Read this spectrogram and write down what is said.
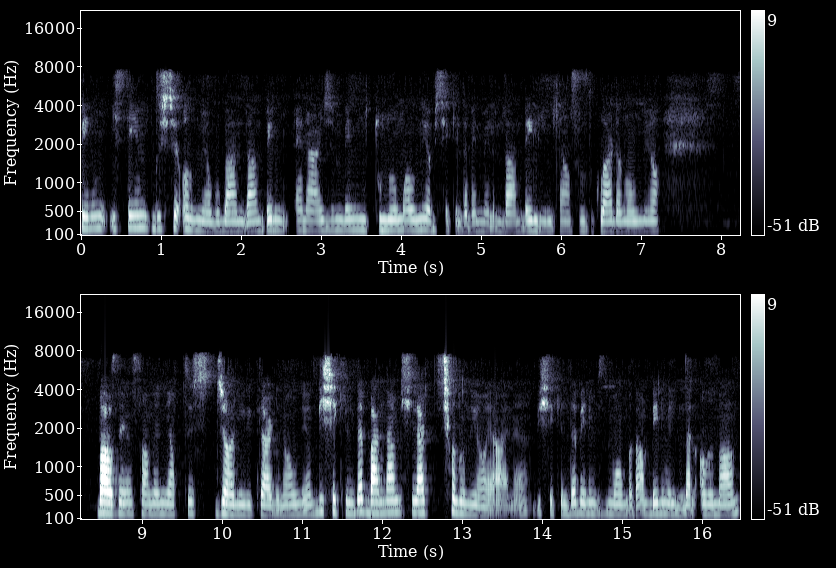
benim isteğim dışı alınıyor bu benden. Benim enerjim, benim mutluluğum alınıyor bir şekilde benim elimden. Belli imkansızlıklardan alınıyor. Bazı insanların yaptığı caniliklerden alınıyor. Bir şekilde benden bir şeyler çalınıyor yani. Bir şekilde benim iznim olmadan benim elimden alınan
